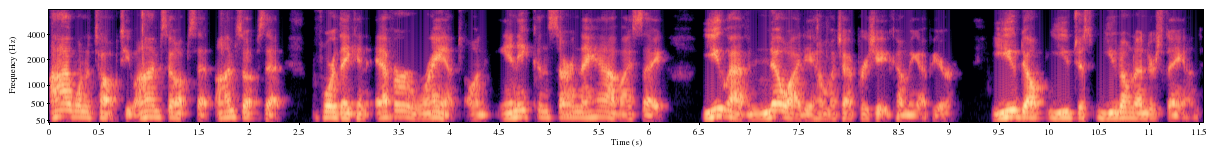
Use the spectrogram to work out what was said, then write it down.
I want to talk to you. I'm so upset. I'm so upset. Before they can ever rant on any concern they have, I say, You have no idea how much I appreciate you coming up here. You don't, you just, you don't understand.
